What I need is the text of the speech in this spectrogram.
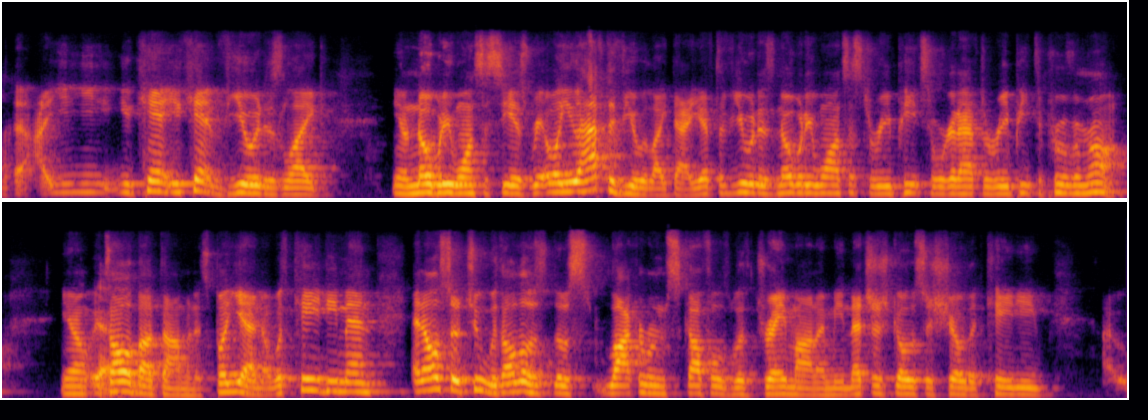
uh, you, you can't you can't view it as like you know nobody wants to see us. Re- well, you have to view it like that. You have to view it as nobody wants us to repeat, so we're gonna have to repeat to prove them wrong. You know, it's all about dominance. But yeah, no, with KD, man, and also too with all those those locker room scuffles with Draymond. I mean, that just goes to show that KD, uh,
